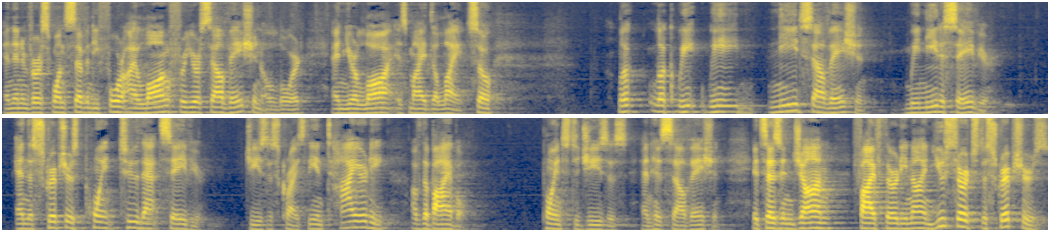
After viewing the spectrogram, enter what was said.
And then in verse 174, I long for your salvation, O Lord, and your law is my delight. So, look, look, we, we need salvation. We need a Savior. And the scriptures point to that Savior, Jesus Christ. The entirety of the Bible points to Jesus and his salvation. It says in John 5:39, "You search the scriptures,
